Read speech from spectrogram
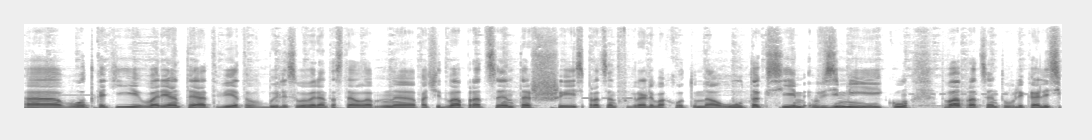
А вот какие варианты ответов были. Свой вариант оставила э, почти 2%, 6% играли в охоту на уток, 7% в змейку, 2% увлекались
